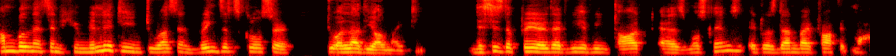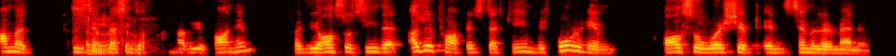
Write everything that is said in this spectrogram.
humbleness and humility into us and brings us closer to Allah the Almighty this is the prayer that we have been taught as Muslims. It was done by Prophet Muhammad, peace and blessings of Allah be upon him. But we also see that other prophets that came before him also worshipped in similar manner.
